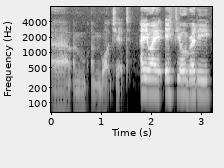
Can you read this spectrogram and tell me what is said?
uh, and, and watch it. Anyway, if you're ready,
